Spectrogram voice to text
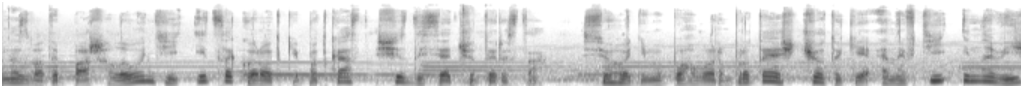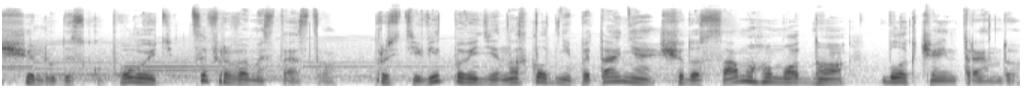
Мене звати Паша Леонтій, і це короткий подкаст 6400. Сьогодні ми поговоримо про те, що таке NFT і навіщо люди скуповують цифрове мистецтво. Прості відповіді на складні питання щодо самого модного блокчейн тренду.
